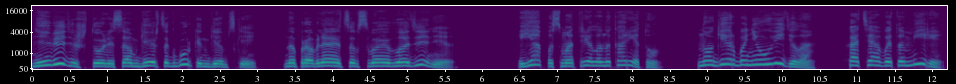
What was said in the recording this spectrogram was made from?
Не видишь, что ли, сам герцог Буркингемский направляется в свое владение?» Я посмотрела на карету, но герба не увидела, хотя в этом мире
